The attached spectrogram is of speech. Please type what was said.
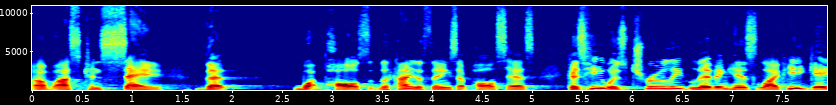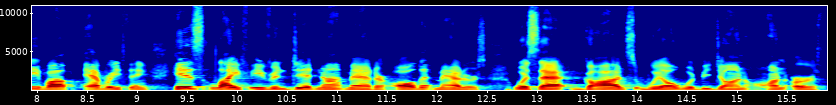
of us can say that what Paul's, the kind of things that Paul says, because he was truly living his life. He gave up everything. His life even did not matter. All that matters was that God's will would be done on earth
